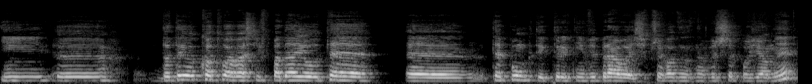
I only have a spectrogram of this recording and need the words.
I e, do tego kotła właśnie wpadają te e, te punkty, których nie wybrałeś, przechodząc na wyższe poziomy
